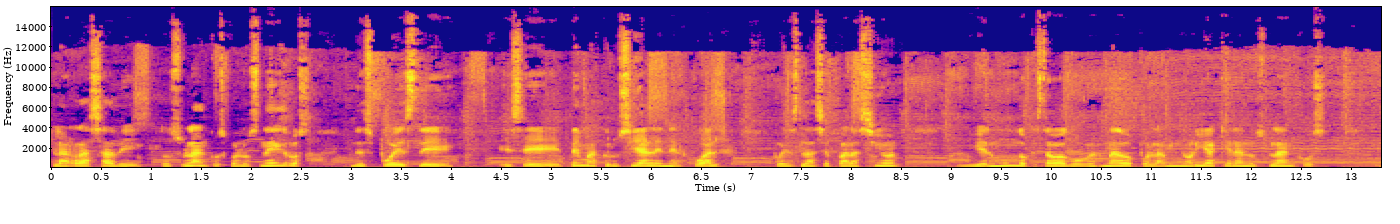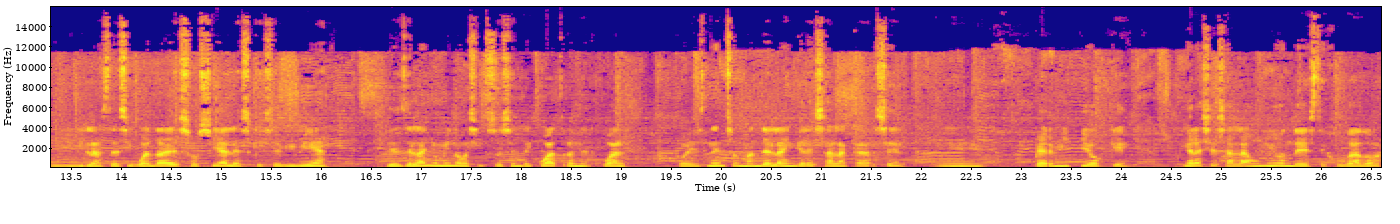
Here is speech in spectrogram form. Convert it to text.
la raza de los blancos con los negros después de ese tema crucial en el cual pues la separación y el mundo que estaba gobernado por la minoría que eran los blancos y las desigualdades sociales que se vivían desde el año 1964 en el cual pues Nelson Mandela ingresa a la cárcel eh, permitió que gracias a la unión de este jugador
